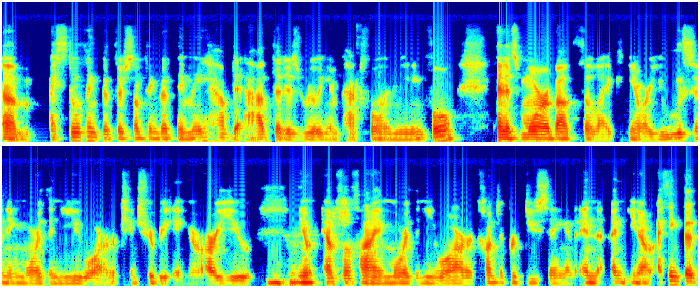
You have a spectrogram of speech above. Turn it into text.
um, i still think that there's something that they may have to add that is really impactful and meaningful and it's more about the like you know are you listening more than you are contributing or are you mm-hmm. you know mm-hmm. amplifying more than you are content producing and, and and you know i think that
